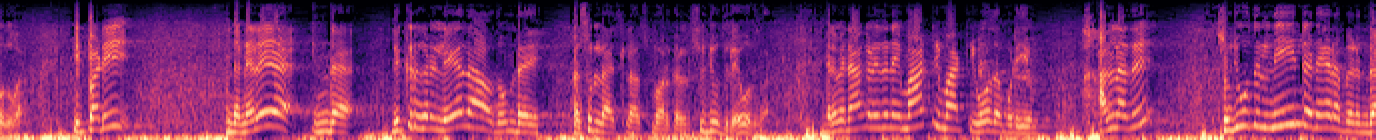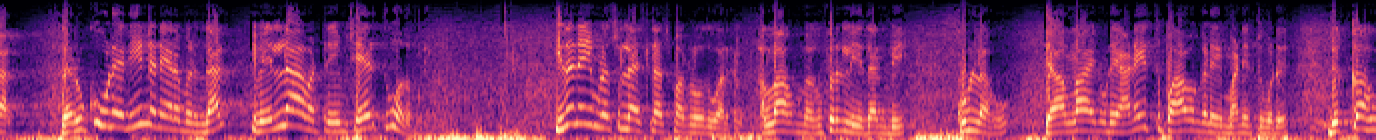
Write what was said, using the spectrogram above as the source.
ஓதுவார். இப்படி இந்த நிறைய இந்த திக்கர்களில் ஏதாவது ஒன்றை ரசுல்லா இஸ்லாம் அவர்கள் சுஜூதிலே ஓதுவார். எனவே நாங்கள் இதனை மாற்றி மாற்றி ஓத முடியும். அல்லது சுஜூதில் நீண்ட நேரம் இருந்தால் ருக்குவிலே நீண்ட நேரம் இருந்தால் இவை எல்லாவற்றையும் சேர்த்து ஓத முடியும். இதனையும் ரசுல்லா இஸ்லாம் அவர்கள் ஓதுவார்கள். அல்லாஹும் மகுஃபிர்லி தன்பி குல்லஹு. யா என்னுடைய அனைத்து பாவங்களையும் மன்னித்து விடு திக்கஹு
